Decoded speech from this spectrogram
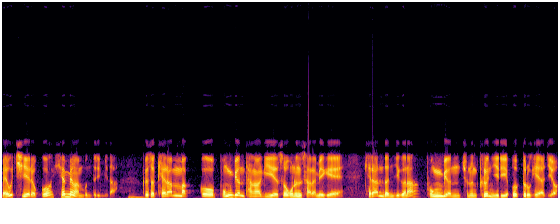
매우 지혜롭고 현명한 분들입니다. 그래서 계란 맞고 봉변 당하기 위해서 오는 사람에게 계란 던지거나 봉변 주는 그런 일이 없도록 해야지요.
